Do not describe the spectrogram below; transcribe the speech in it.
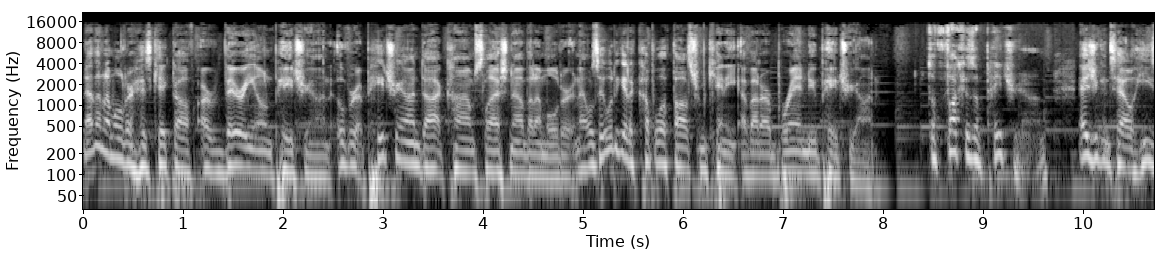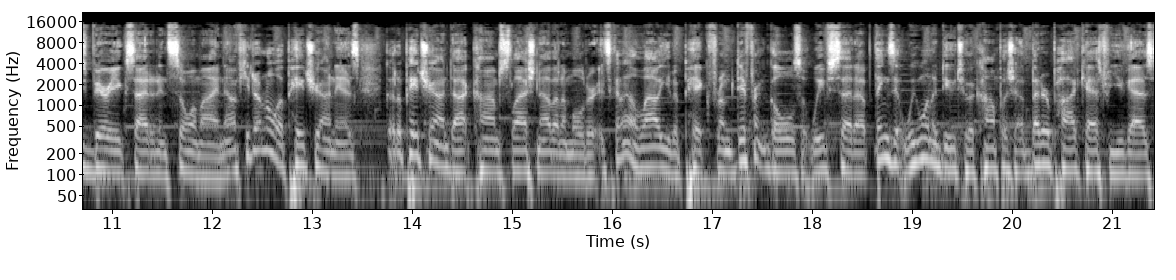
Now That I'm Older has kicked off our very own Patreon over at patreon.com slash now that I'm older. And I was able to get a couple of thoughts from Kenny about our brand new Patreon. The fuck is a Patreon? As you can tell, he's very excited and so am I. Now, if you don't know what Patreon is, go to patreon.com slash now that I'm older. It's going to allow you to pick from different goals that we've set up, things that we want to do to accomplish a better podcast for you guys,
